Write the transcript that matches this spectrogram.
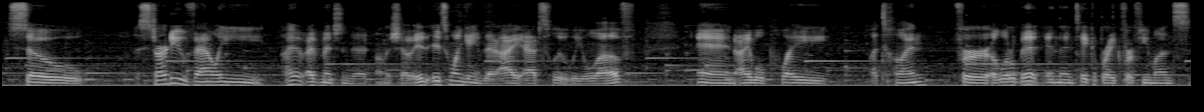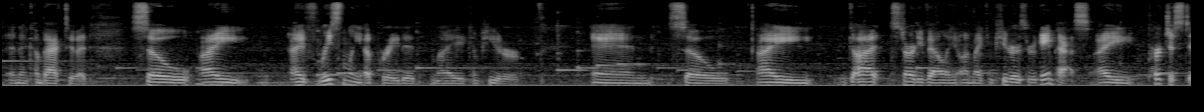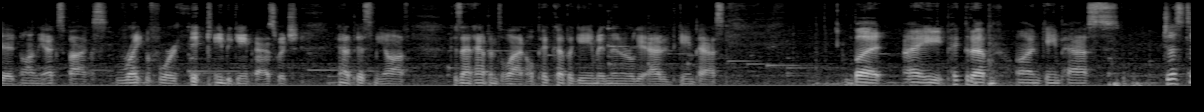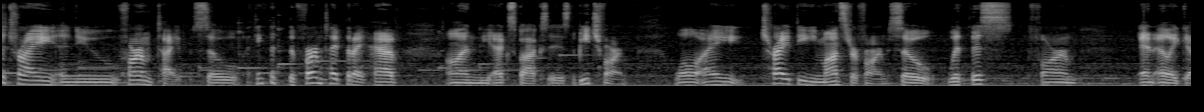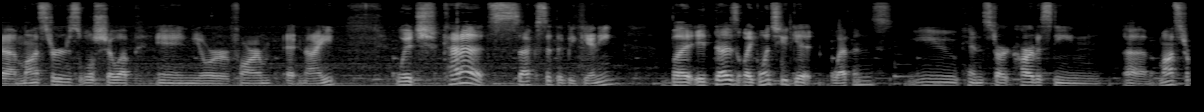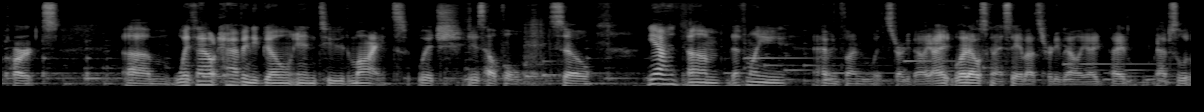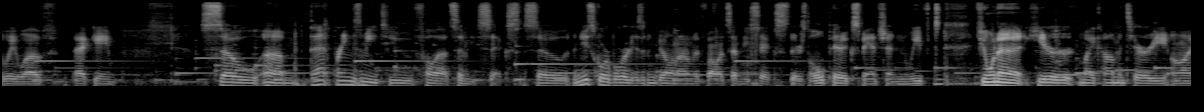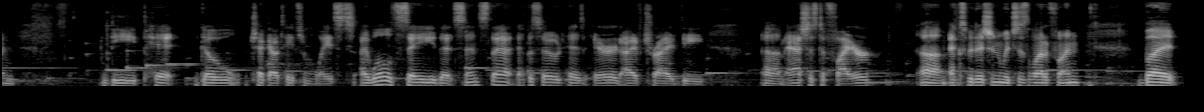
So, Stardew Valley I, have mentioned it on the show. It, it's one game that I absolutely love, and I will play a ton for a little bit and then take a break for a few months and then come back to it. So I I've recently upgraded my computer, and so I got Stardew Valley on my computer through Game Pass. I purchased it on the Xbox right before it came to Game Pass, which kind of pissed me off because that happens a lot. I'll pick up a game and then it'll get added to Game Pass. But I picked it up on Game Pass just to try a new farm type. So I think that the farm type that I have on the Xbox is the beach farm. Well, I tried the monster farm. So with this farm, and uh, like uh, monsters will show up in your farm at night, which kind of sucks at the beginning. But it does like once you get weapons, you can start harvesting uh, monster parts um, without having to go into the mines, which is helpful. So yeah, um, definitely having fun with Stardew Valley. I, what else can I say about Stardew Valley? I, I absolutely love that game. So um, that brings me to Fallout 76. So the new scoreboard has been going on with Fallout 76. There's the whole pit expansion. We've, if you want to hear my commentary on the pit go check out Tapes from Wastes. I will say that since that episode has aired, I've tried the um, Ashes to Fire um, expedition, which is a lot of fun. But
